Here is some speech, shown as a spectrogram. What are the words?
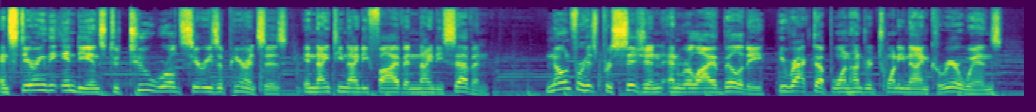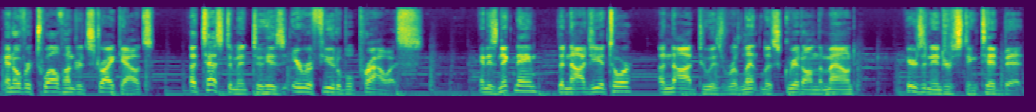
and steering the Indians to two World Series appearances in 1995 and 97. Known for his precision and reliability, he racked up 129 career wins and over 1,200 strikeouts, a testament to his irrefutable prowess. And his nickname, the Nagyator, a nod to his relentless grit on the mound. Here's an interesting tidbit.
